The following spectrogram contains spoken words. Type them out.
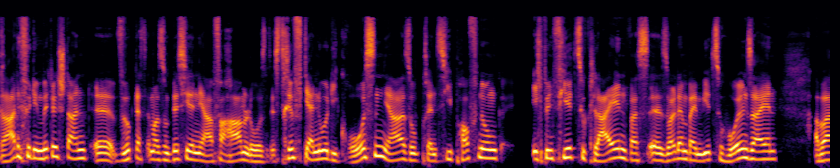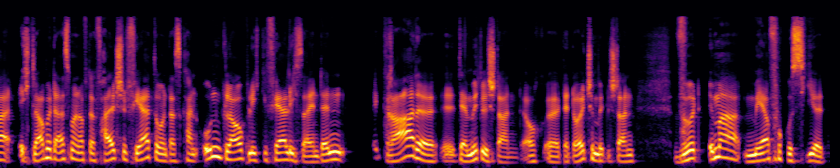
Gerade für den Mittelstand äh, wirkt das immer so ein bisschen ja verharmlosend. Es trifft ja nur die Großen, ja, so Prinzip Hoffnung. Ich bin viel zu klein, was äh, soll denn bei mir zu holen sein? Aber ich glaube, da ist man auf der falschen Fährte und das kann unglaublich gefährlich sein, denn gerade äh, der Mittelstand, auch äh, der deutsche Mittelstand, wird immer mehr fokussiert.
